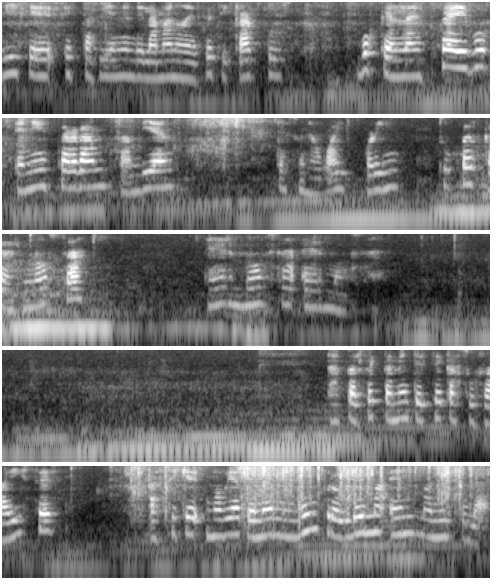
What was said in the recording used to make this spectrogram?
Dije, estas vienen de la mano de Ceci Cactus. Búsquenla en Facebook, en Instagram también. es una White Prince, súper carnosa, hermosa, hermosa. Están perfectamente secas sus raíces, así que no voy a tener ningún problema en manipular.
